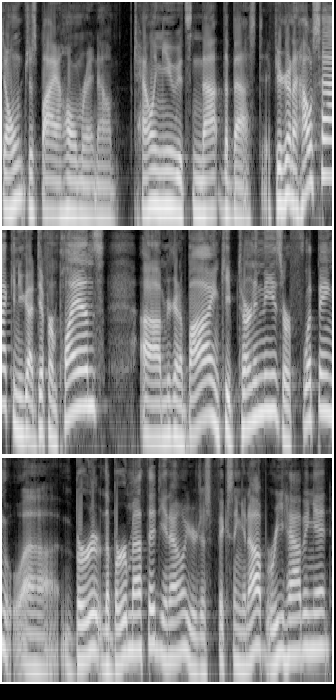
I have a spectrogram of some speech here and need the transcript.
don't just buy a home right now telling you it's not the best. If you're going to house hack and you got different plans, um, you're going to buy and keep turning these or flipping uh, BRRRR, the Burr method, you know, you're just fixing it up, rehabbing it,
